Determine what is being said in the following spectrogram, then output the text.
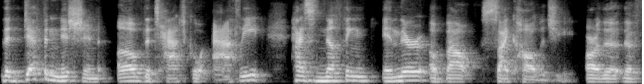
the definition of the tactical athlete has nothing in there about psychology or the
